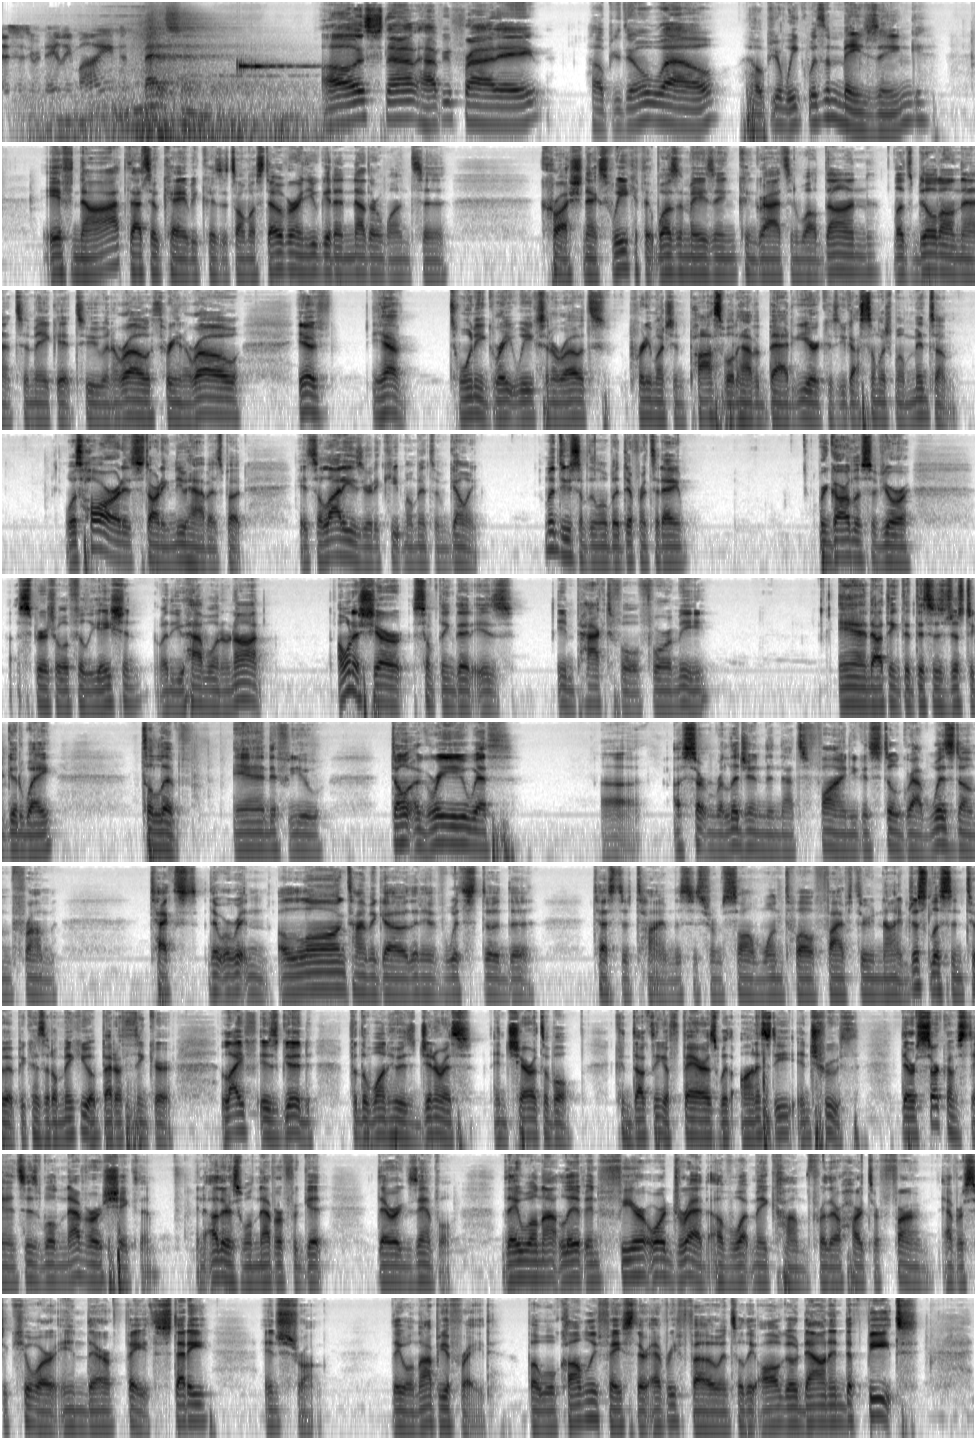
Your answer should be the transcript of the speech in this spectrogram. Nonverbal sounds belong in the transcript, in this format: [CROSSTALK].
This is your daily mind medicine. Oh, snap. Happy Friday. Hope you're doing well. Hope your week was amazing. If not, that's okay because it's almost over and you get another one to crush next week. If it was amazing, congrats and well done. Let's build on that to make it two in a row, three in a row. You know, if you have 20 great weeks in a row, it's pretty much impossible to have a bad year because you got so much momentum. What's hard is starting new habits, but it's a lot easier to keep momentum going. I'm going to do something a little bit different today. Regardless of your spiritual affiliation, whether you have one or not, I want to share something that is impactful for me. And I think that this is just a good way to live. And if you don't agree with uh, a certain religion, then that's fine. You can still grab wisdom from texts that were written a long time ago that have withstood the test of time. This is from Psalm 112, 5 through 9. Just listen to it because it'll make you a better thinker. Life is good for the one who is generous and charitable, conducting affairs with honesty and truth. Their circumstances will never shake them, and others will never forget their example. They will not live in fear or dread of what may come, for their hearts are firm, ever secure in their faith, steady and strong. They will not be afraid but will calmly face their every foe until they all go down in defeat.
